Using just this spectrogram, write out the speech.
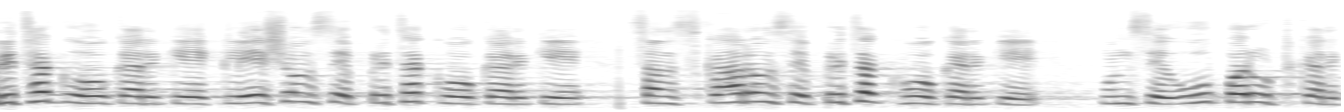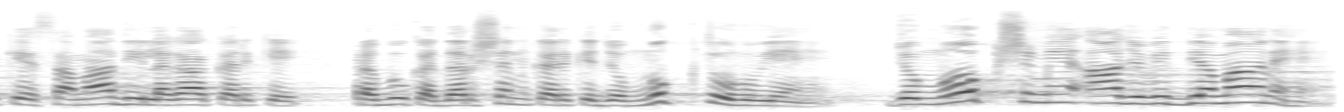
पृथक होकर के, क्लेशों से पृथक होकर के, संस्कारों से पृथक होकर के, उनसे ऊपर उठ करके समाधि लगा करके प्रभु का दर्शन करके जो मुक्त हुए हैं, जो मोक्ष में आज विद्यमान हैं।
